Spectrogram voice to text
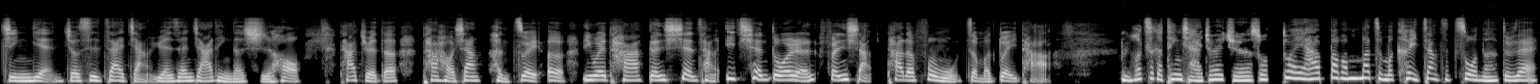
经验，就是在讲原生家庭的时候，他觉得他好像很罪恶，因为他跟现场一千多人分享他的父母怎么对他。然后这个听起来就会觉得说，对呀，爸爸妈妈怎么可以这样子做呢？对不对？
